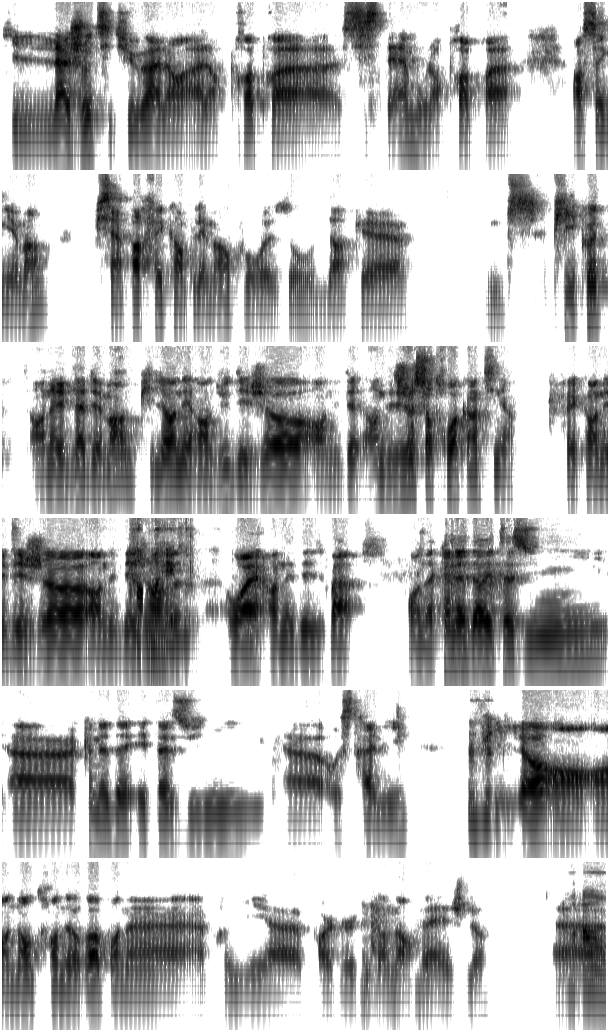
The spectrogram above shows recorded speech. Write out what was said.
qui, l'ajoutent, si tu veux, à leur, à leur propre euh, système ou leur propre euh, enseignement. Puis c'est un parfait complément pour eux autres. Donc, euh, puis écoute, on a eu de la demande, puis là, on est rendu déjà, on est, on est déjà sur trois continents. Fait qu'on est déjà, on est déjà, ouais, on est des, ben, on a Canada, États-Unis, euh, Canada, États-Unis, euh, Australie. Mm-hmm. Puis là, on, entre en Europe. On a un premier euh, partner qui est en Norvège. Là. Euh,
